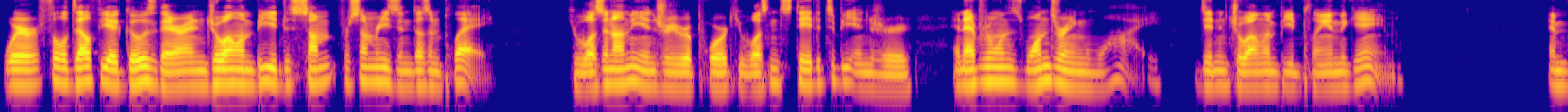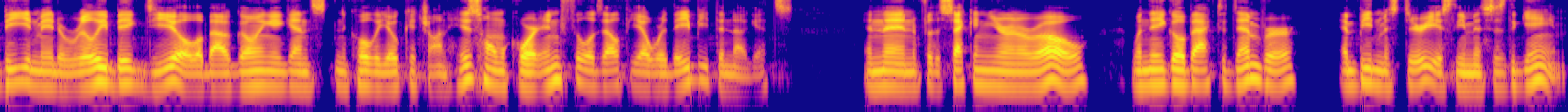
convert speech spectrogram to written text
where Philadelphia goes there and Joel Embiid, some, for some reason, doesn't play. He wasn't on the injury report, he wasn't stated to be injured, and everyone's wondering why didn't Joel Embiid play in the game? Embiid made a really big deal about going against Nikola Jokic on his home court in Philadelphia, where they beat the Nuggets. And then for the second year in a row, when they go back to Denver, Embiid mysteriously misses the game.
